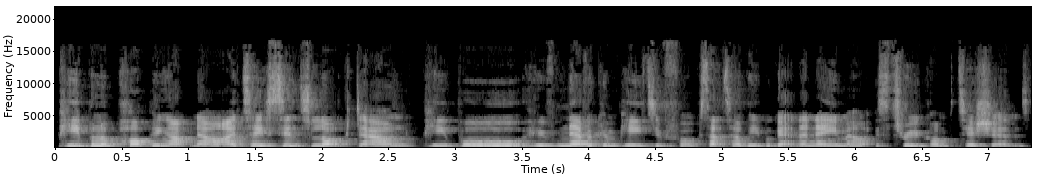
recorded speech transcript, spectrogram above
people are popping up now. I'd say since lockdown, people who've never competed before, because that's how people get their name out is through competitions.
